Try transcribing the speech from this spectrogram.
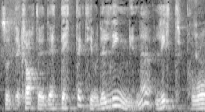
Så det er klart det, det er detektiv, og det ligner litt på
